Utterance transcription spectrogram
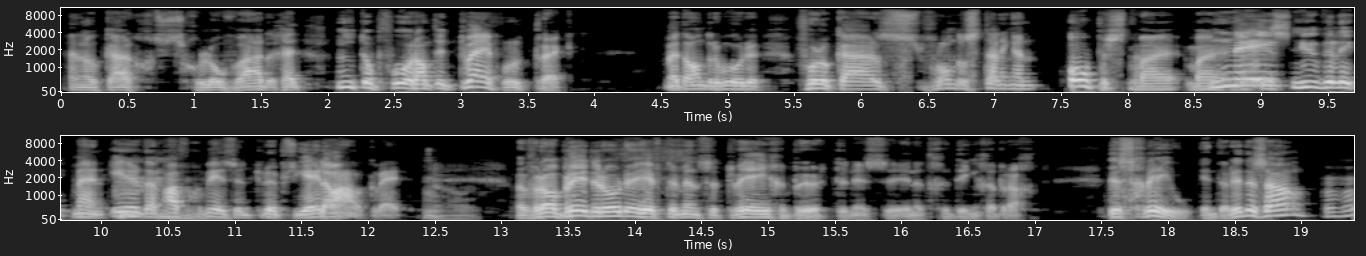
en elkaars geloofwaardigheid niet op voorhand in twijfel trekt. Met andere woorden, voor elkaars veronderstellingen openstaan. Maar, maar nee, is... nu wil ik mijn eerder afgewezen interruptie helemaal kwijt. Mevrouw Brederode heeft tenminste twee gebeurtenissen in het geding gebracht. De schreeuw in de ridderzaal Mhm.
